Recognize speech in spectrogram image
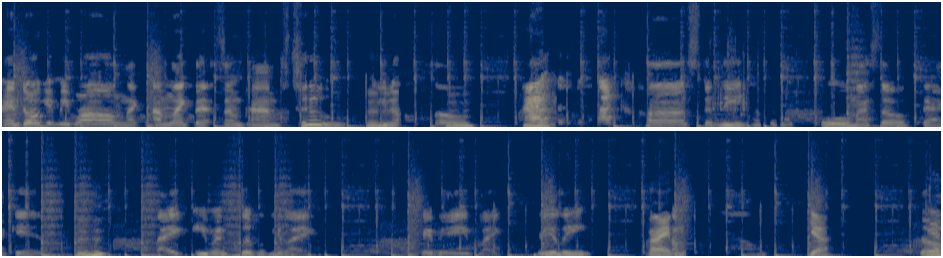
and don't get me wrong. Like I'm like that sometimes too. Mm-hmm. You know, so mm-hmm. I mm-hmm. I constantly have to like pull myself back in. Mm-hmm. Like even Cliff will be like, "Hey, babe, like really?" Right. Yeah. So yeah.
